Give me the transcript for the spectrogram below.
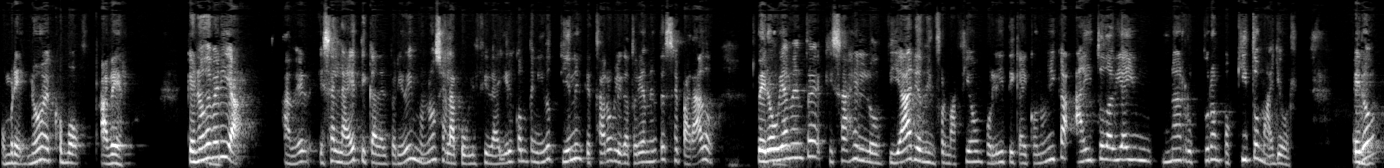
Hombre, no es como, a ver, que no debería, a ver, esa es la ética del periodismo, ¿no? O sea, la publicidad y el contenido tienen que estar obligatoriamente separados. Pero obviamente, quizás en los diarios de información política, económica, ahí todavía hay una ruptura un poquito mayor. Pero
